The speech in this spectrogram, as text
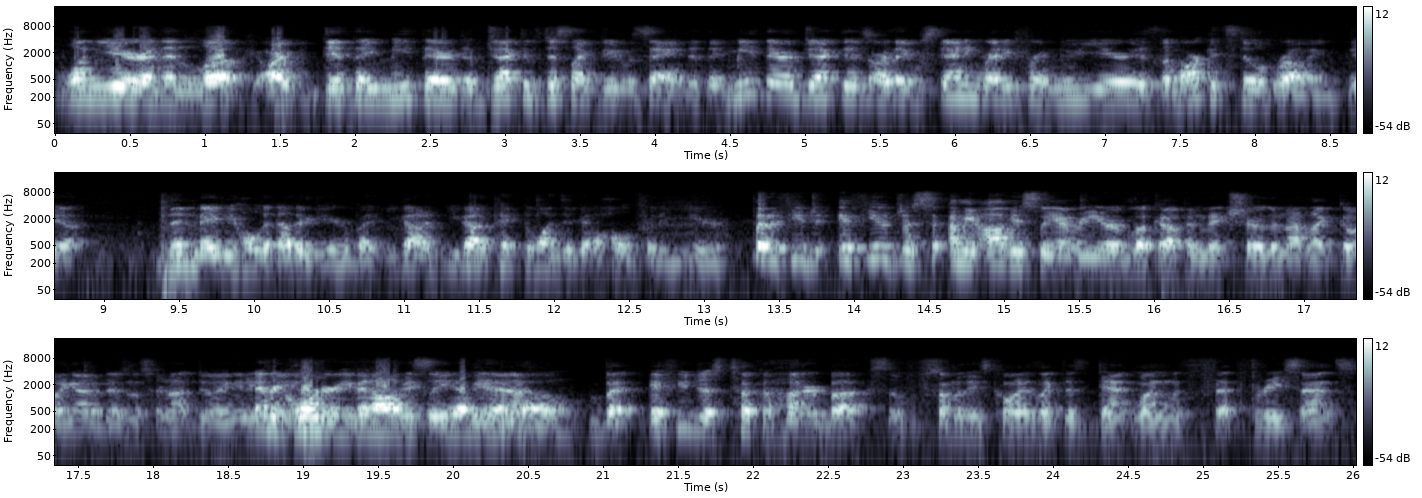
one year and then look, are did they meet their objectives? Just like dude was saying, did they meet their objectives? Are they standing ready for a new year? Is the market still growing? Yeah. Then maybe hold another year, but you gotta you gotta pick the ones you're gonna hold for the year. But if you if you just I mean obviously every year look up and make sure they're not like going out of business or not doing anything. Every quarter, even obviously. I mean, Yeah. you know, But if you just took a hundred bucks of some of these coins, like this dent one with three cents,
